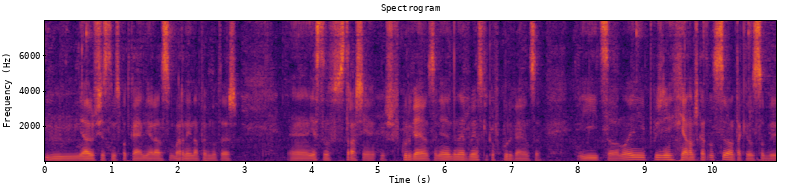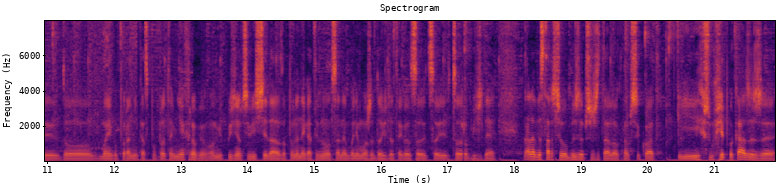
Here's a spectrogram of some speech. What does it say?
Mm, ja już się z tym spotkałem nieraz, Barney na pewno też. E, Jest to strasznie już wkurwiające, nie denerwujące, tylko wkurwiające. I co? No i później ja na przykład odsyłam takie osoby do mojego poradnika z powrotem, niech robią. On mi później oczywiście da zapewne negatywną ocenę, bo nie może dojść do tego, co, co, co robi źle. No ale wystarczyłoby, że przeczyta log na przykład i już mu się pokaże, że,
